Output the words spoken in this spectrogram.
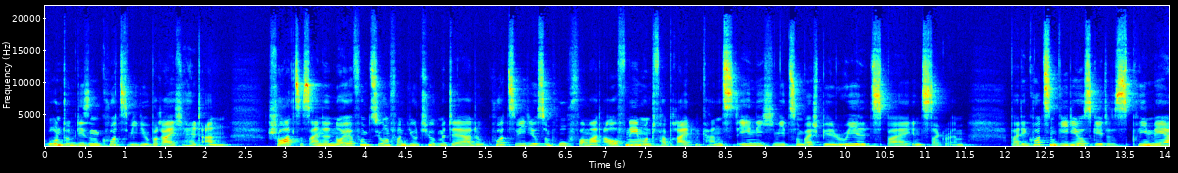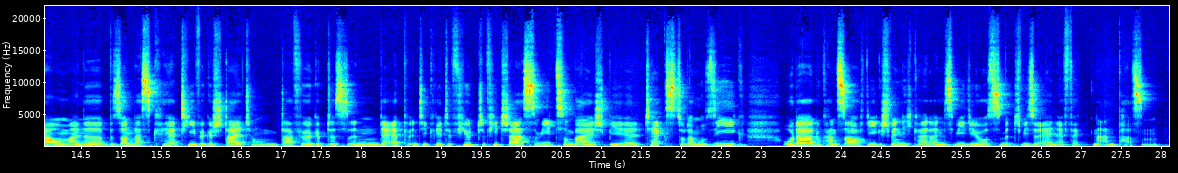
rund um diesen Kurzvideobereich hält an. Shorts ist eine neue Funktion von YouTube, mit der du Kurzvideos im Hochformat aufnehmen und verbreiten kannst, ähnlich wie zum Beispiel Reels bei Instagram. Bei den kurzen Videos geht es primär um eine besonders kreative Gestaltung. Dafür gibt es in der App integrierte Features wie zum Beispiel Text oder Musik oder du kannst auch die Geschwindigkeit eines Videos mit visuellen Effekten anpassen.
